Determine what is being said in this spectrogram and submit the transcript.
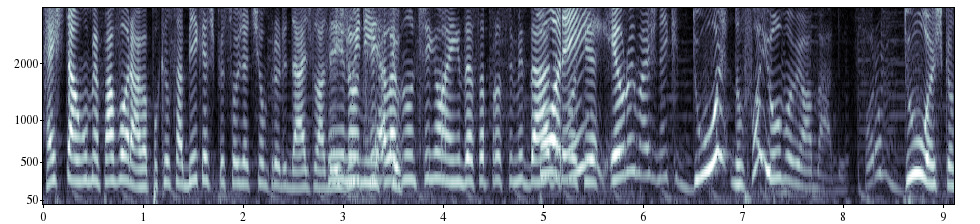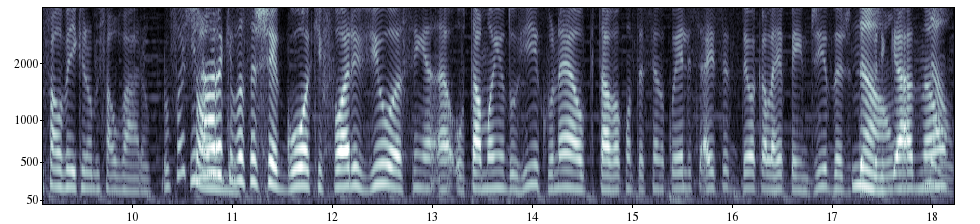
Resta 1 me apavorava, porque eu sabia que as pessoas já tinham prioridade lá Sim, desde não o tinha- início. elas não tinham ainda essa proximidade. Porém, porque... eu não imaginei que duas. Não foi uma, meu amado. Foram duas que eu salvei que não me salvaram. Não foi só E na hora uma. que você chegou aqui fora e viu, assim, a- o tamanho do rico, né? O que tava acontecendo com ele, aí você deu aquela arrependida de ter não, brigado, não?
